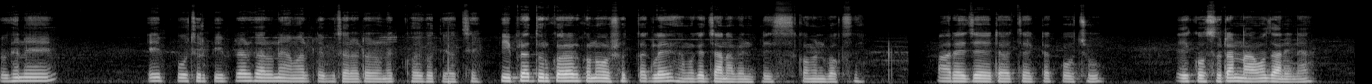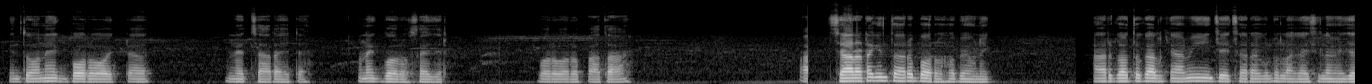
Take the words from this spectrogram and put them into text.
ওখানে এই প্রচুর পিঁপড়ার কারণে আমার লেবু চারাটার অনেক ক্ষয়ক্ষতি হচ্ছে। পিঁপড়া দূর করার কোনো ওষুধ থাকলে আমাকে জানাবেন প্লিজ কমেন্ট বক্সে। আর এই যে এটা হচ্ছে একটা কচু। এই কচুটার নামও জানি না, কিন্তু অনেক বড় একটা মানে চারা এটা। অনেক বড় সাইজের। বড় বড় পাতা। চারাটা কিন্তু আরও বড় হবে অনেক। আর গতকালকে আমি যে চারাগুলো লাগাইছিলাম, এই যে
